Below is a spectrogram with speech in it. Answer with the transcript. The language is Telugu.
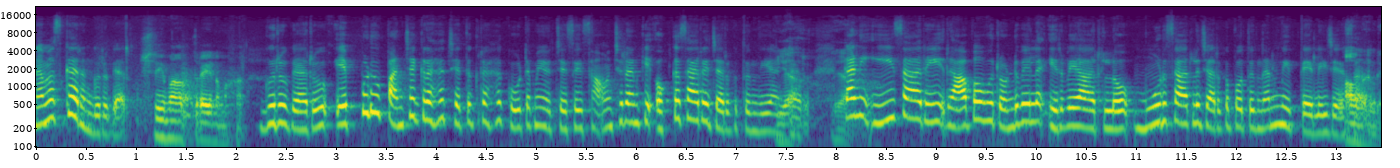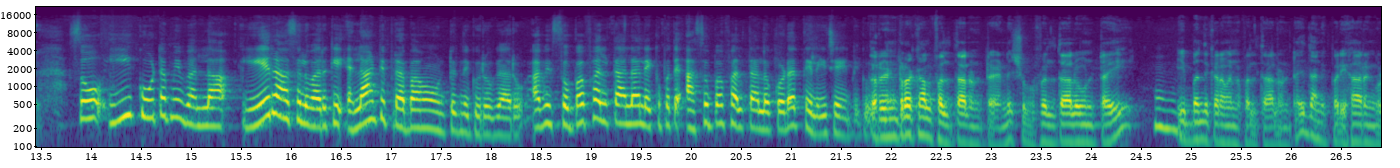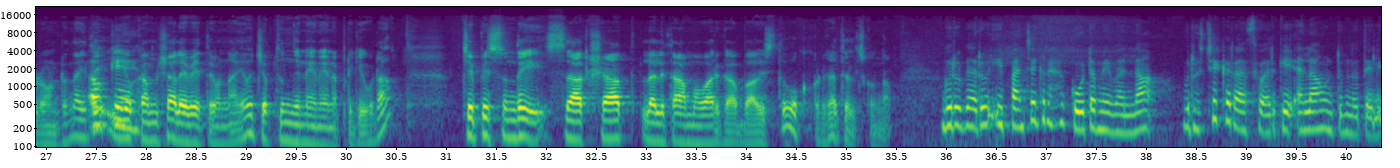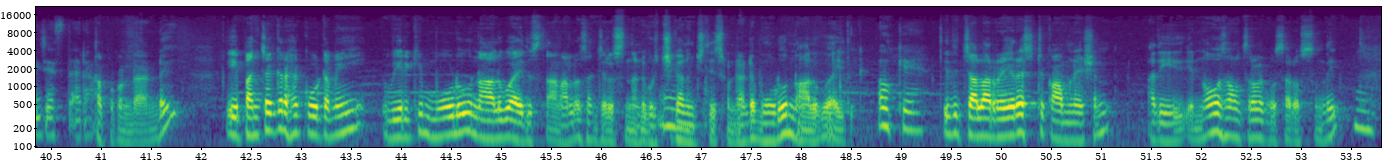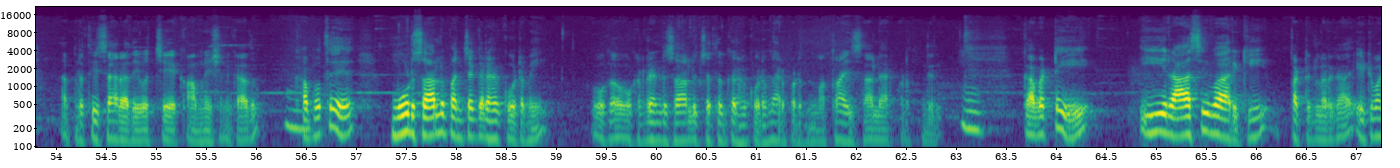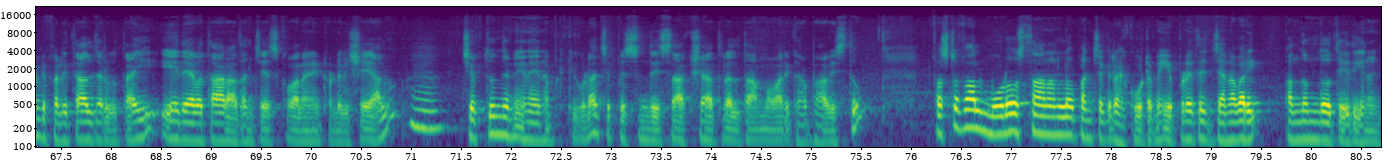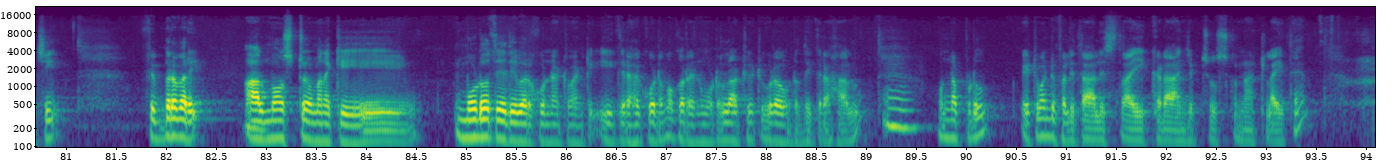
నమస్కారం గురుగారు. శ్రీమాత్రే నమ. గురుగారు ఎప్పుడు పంచగ్రహ చతుగ్రహ కూటమి వచ్చేసి సంవత్సరానికి ఒక్కసారే జరుగుతుంది అంటారు. కానీ ఈసారి రాబో రెండు వేల ఇరవై ఆరులో మూడు సార్లు జరగబోతుందని మీరు తెలియజేశారు. సో ఈ కూటమి వల్ల ఏ రాసుల వారికి ఎలాంటి ప్రభావం ఉంటుంది గురుగారు? అవి శుభ ఫలితాలా లేకపోతే అశుభ ఫలితాలు కూడా తెలియజేయండి గురు రెండు రకాల ఫలితాలు ఉంటాయండి. శుభ ఫలితాలు ఉంటాయి. ఇబ్బందికరమైన ఫలితాలు ఉంటాయి. దానికి పరిహారం కూడా ఉంటుంది. అయితే ఈ యొక్క అంశాలు ఏవైతే ఉన్నాయో చెప్తుంది నేనైనప్పటికీ కూడా. చెప్పిస్తుంది సాక్షాత్ లలిత అమ్మవారిగా భావిస్తూ ఒక్కొక్కటిగా తెలుసుకుందాం. గురుగారు ఈ పంచగ్రహ కూటమి వల్ల వృశ్చిక రాశి వారికి ఎలా ఉంటుందో తెలియజేస్తారా? తప్పకుండా అండి. ఈ పంచగ్రహ కూటమి వీరికి మూడు నాలుగు ఐదు స్థానాల్లో సంచరిస్తుందండి. వృచ్చిక నుంచి తీసుకుంటే అంటే మూడు నాలుగు ఐదు. ఓకే ఇది చాలా రేరెస్ట్ కాంబినేషన్ అది ఎన్నో సంవత్సరాలకు ఒకసారి వస్తుంది. ఆ ప్రతిసారి అది వచ్చే కాంబినేషన్ కాదు. కాకపోతే మూడు సార్లు పంచగ్రహ కూటమి ఒక ఒక రెండు సార్లు చతుర్గ్రహ కూటమి ఏర్పడుతుంది. మొత్తం ఐదు సార్లు ఏర్పడుతుంది కాబట్టి ఈ రాశి వారికి పర్టికులర్గా ఎటువంటి ఫలితాలు జరుగుతాయి ఏ దేవత ఆరాధన చేసుకోవాలనేటువంటి విషయాలు చెప్తుంది నేనైనప్పటికీ కూడా చెప్పిస్తుంది సాక్షాత్ లలిత అమ్మవారిగా భావిస్తూ. ఫస్ట్ ఆఫ్ ఆల్ మూడో స్థానంలో పంచగ్రహ కూటమి ఎప్పుడైతే జనవరి పంతొమ్మిదో తేదీ నుంచి ఫిబ్రవరి ఆల్మోస్ట్ మనకి మూడో తేదీ వరకు ఉన్నటువంటి ఈ గ్రహ కూటమి ఒక రెండు మూడు రోజులు అటు ఇటు కూడా ఉంటుంది గ్రహాలు. ఉన్నప్పుడు ఎటువంటి ఫలితాలు ఇస్తాయి ఇక్కడ అని చెప్పి చూసుకున్నట్లయితే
